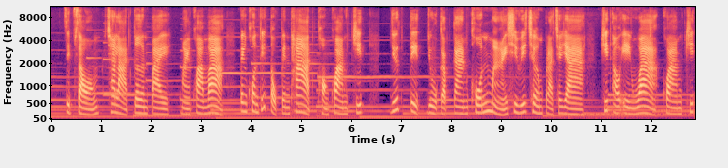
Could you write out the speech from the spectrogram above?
12. ฉลาดเกินไป หมายความว่า เป็นคนที่ตกเป็นทาสของความคิด ยึดติดอยู่กับการค้นหมายชีวิตเชิงปรัชญา คิดเอาเองว่าความคิด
